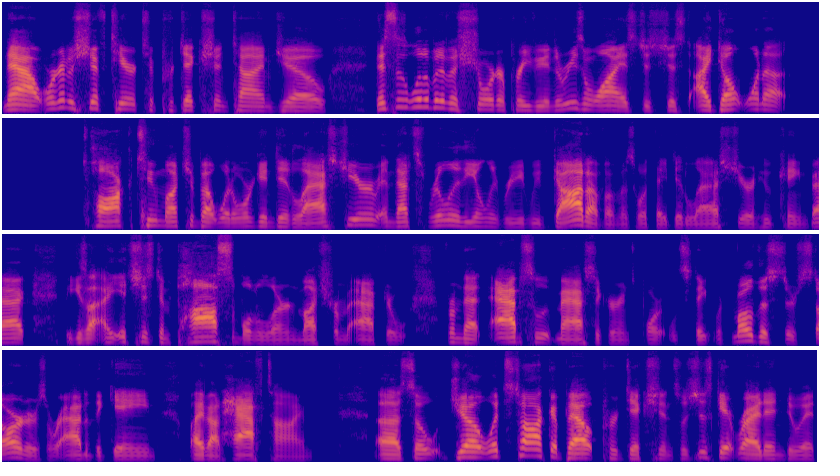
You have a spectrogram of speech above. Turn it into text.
Now, we're going to shift here to prediction time, Joe. This is a little bit of a shorter preview. And the reason why is just, just I don't want to talk too much about what Oregon did last year, and that's really the only read we've got of them is what they did last year and who came back. Because I, it's just impossible to learn much from after from that absolute massacre in Portland State, where most of their starters were out of the game by about halftime. Uh, so, Joe, let's talk about predictions. Let's just get right into it.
